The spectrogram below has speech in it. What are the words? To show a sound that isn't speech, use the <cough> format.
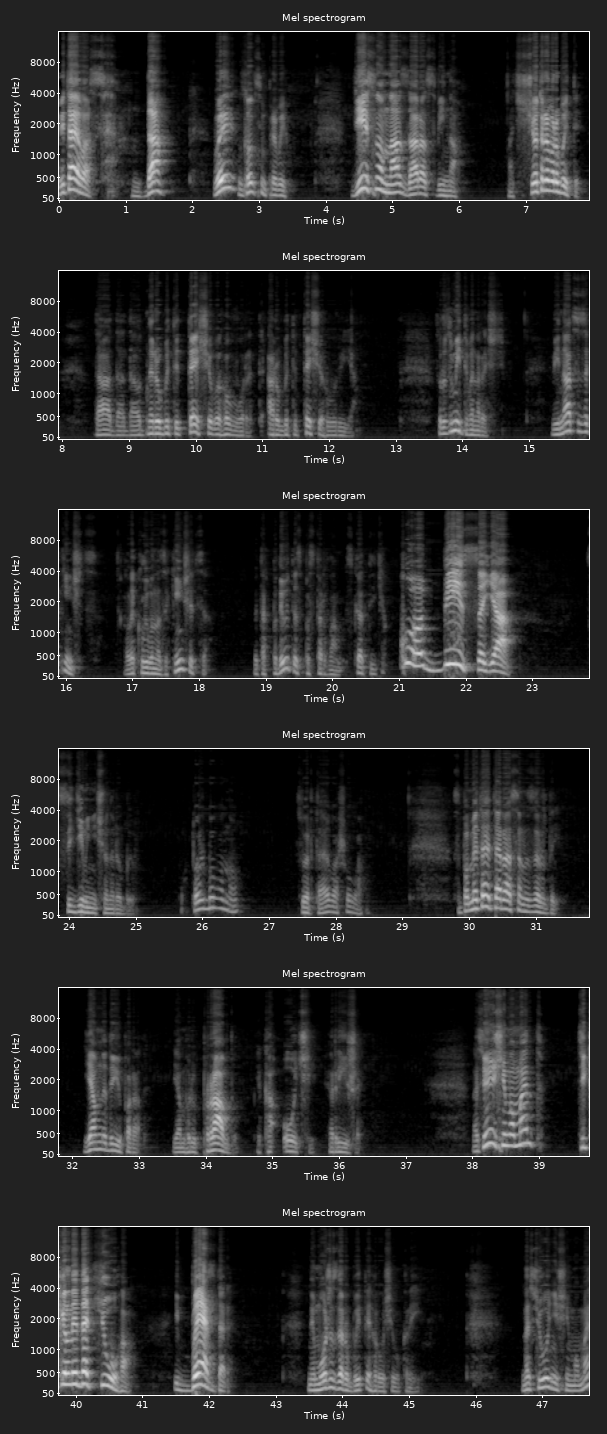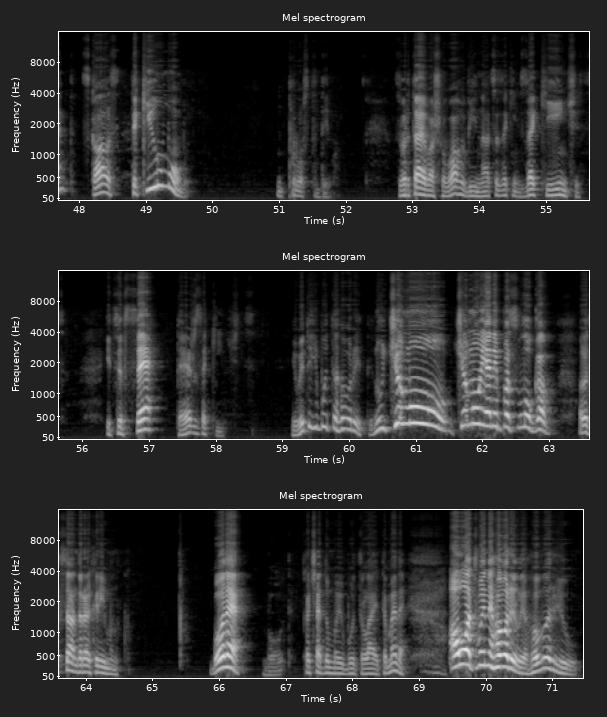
Вітаю вас! Да, ви зовсім праві. Дійсно, в нас зараз війна. Значить, що треба робити? Да, да, да. От не робити те, що ви говорите, а робити те, що говорю я. Зрозумійте ви нарешті. Війна це закінчиться. Але коли вона закінчиться, ви так подивитесь по сторонам і скажете, якого біса я сидів і нічого не робив. Тож би воно. Звертаю вашу увагу. Запам'ятайте раз і назавжди. Я вам не даю поради. Я вам говорю правду, яка очі ріже. На сьогоднішній момент тільки ледацюга і бездар не може заробити гроші в Україні. На сьогоднішній момент склались такі умови. Ну, Просто диво. Звертаю вашу увагу, війна це закінчиться. Закінчиться. І це все теж закінчиться. І ви тоді будете говорити, ну чому? Чому я не послухав Олександра Хріменко? Буде? Буде. Хоча, думаю, будете лаяти мене. А от ви не говорили. Говорю,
